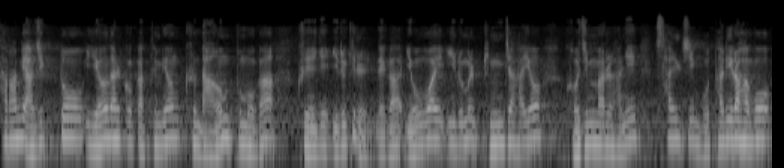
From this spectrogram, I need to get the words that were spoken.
사람이 아직도 예언할 것 같으면 그 낳은 부모가 그에게 이르기를 내가 여호와의 이름을 빙자하여 거짓말을 하니 살지 못하리라 하고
